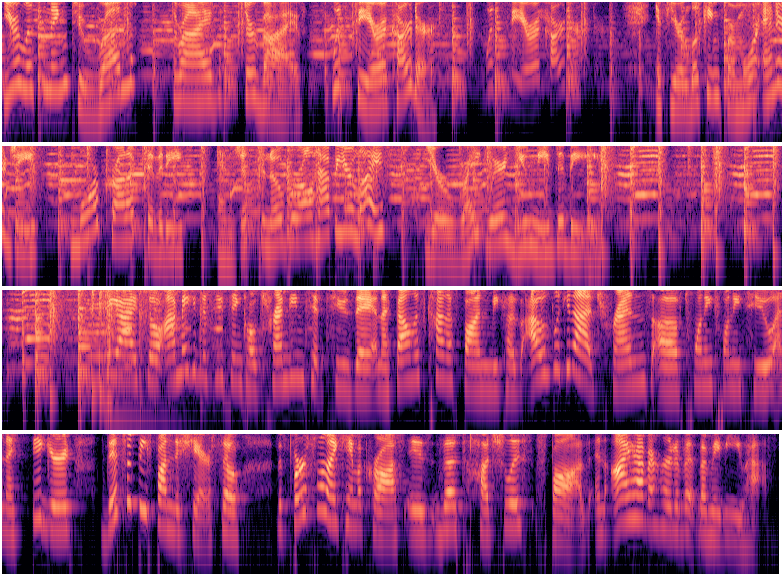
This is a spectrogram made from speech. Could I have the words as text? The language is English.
You're listening to Run, Thrive, Survive with Ciara Carter. With Ciara Carter. If you're looking for more energy, more productivity, and just an overall happier life, you're right where you need to be. Hey guys, so I'm making this new thing called Trending Tip Tuesday, and I found this kind of fun because I was looking at trends of 2022 and I figured this would be fun to share. So, the first one I came across is the touchless spas, and I haven't heard of it, but maybe you have.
